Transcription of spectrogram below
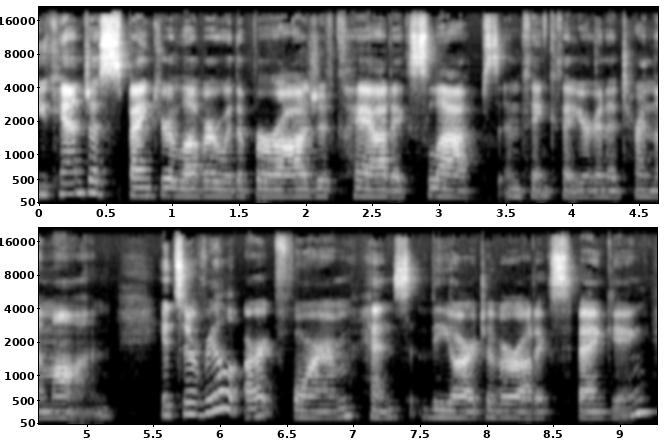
You can't just spank your lover with a barrage of chaotic slaps and think that you're going to turn them on. It's a real art form, hence the art of erotic spanking.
